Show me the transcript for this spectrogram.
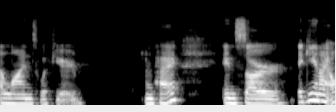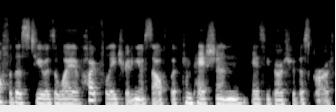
aligns with you. Okay. And so, again, I offer this to you as a way of hopefully treating yourself with compassion as you go through this growth.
